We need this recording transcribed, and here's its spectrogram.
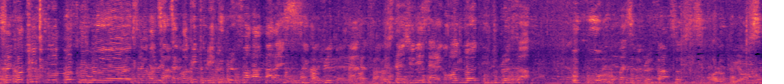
58, c'est l'époque où 57, euh, 58 où les doubles phares apparaissent. 58. Aux États-Unis, c'est la grande mode des doubles phares. Beaucoup vont passer double phare, ça aussi c'est pour l'opulence.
